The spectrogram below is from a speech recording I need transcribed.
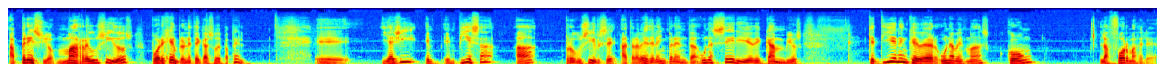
a precios más reducidos, por ejemplo, en este caso de papel. Eh, y allí em- empieza a producirse a través de la imprenta una serie de cambios que tienen que ver, una vez más, con las formas de leer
